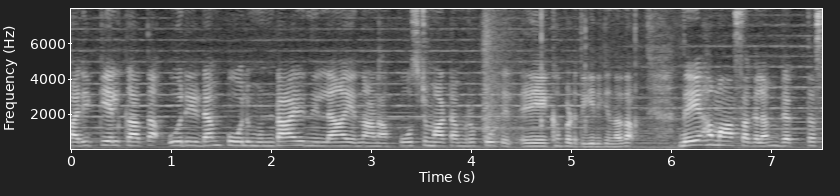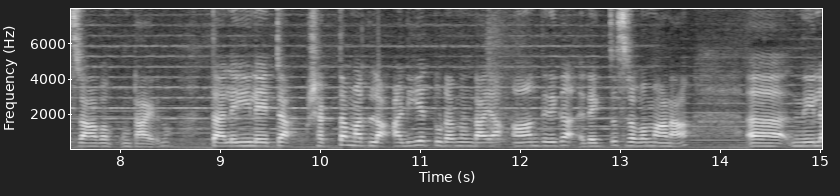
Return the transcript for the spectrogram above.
പരിക്കേൽക്കാത്ത ഒരിടം പോലും ഉണ്ടായിരുന്നില്ല എന്നാണ് പോസ്റ്റ്മോർട്ടം റിപ്പോർട്ടിൽ രേഖപ്പെടുത്തിയിരിക്കുന്നത്. ദേഹമാസകലം രക്തസ്രാവം ഉണ്ടായിരുന്നു. തലയിലേറ്റ ശക്തമായിട്ടുള്ള അടിയെ തുടർന്നുണ്ടായ ആന്തരിക രക്തസ്രവമാണ് നില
